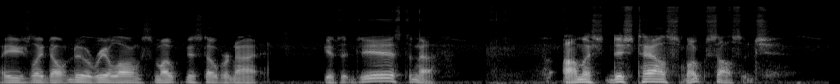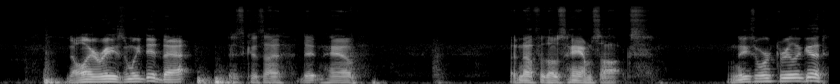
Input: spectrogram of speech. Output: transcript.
I usually don't do a real long smoke just overnight. Gives it just enough. Amish dish towel smoked sausage. The only reason we did that is because I didn't have enough of those ham socks. And these worked really good.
